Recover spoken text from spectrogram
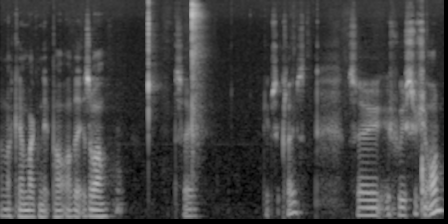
like a magnet part of it as well. So keeps it closed. So if we switch it on,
